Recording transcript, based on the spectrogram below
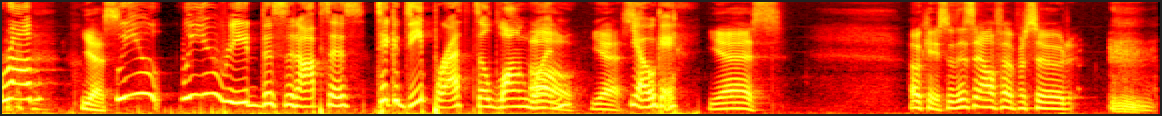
Rob, Yes. will you will you read the synopsis? Take a deep breath. It's a long oh, one. Oh, yes. Yeah, okay. Yes. Okay, so this Alpha episode.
